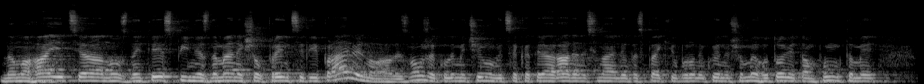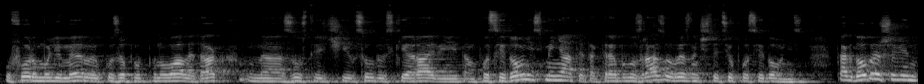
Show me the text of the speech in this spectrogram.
намагається ну, знайти спільний знаменник, що в принципі правильно, але знову ж, коли ми чуємо від секретаря Ради національної безпеки і оборони України, що ми готові там пунктами у формулі миру, яку запропонували так на зустрічі в Саудовській Аравії, там послідовність міняти, так треба було зразу визначити цю послідовність. Так добре, що він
